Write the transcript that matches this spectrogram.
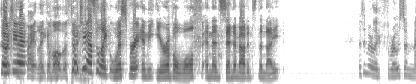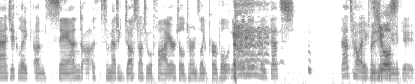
don't you? Right, like of all the things. Don't you have to like whisper it in the ear of a wolf and then send him out into the night? Let's say we were like throw some magic like um sand, uh, some magic dust onto a fire till it turns like purple. You know what I mean? Like that's that's how I expect Did to you communicate.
